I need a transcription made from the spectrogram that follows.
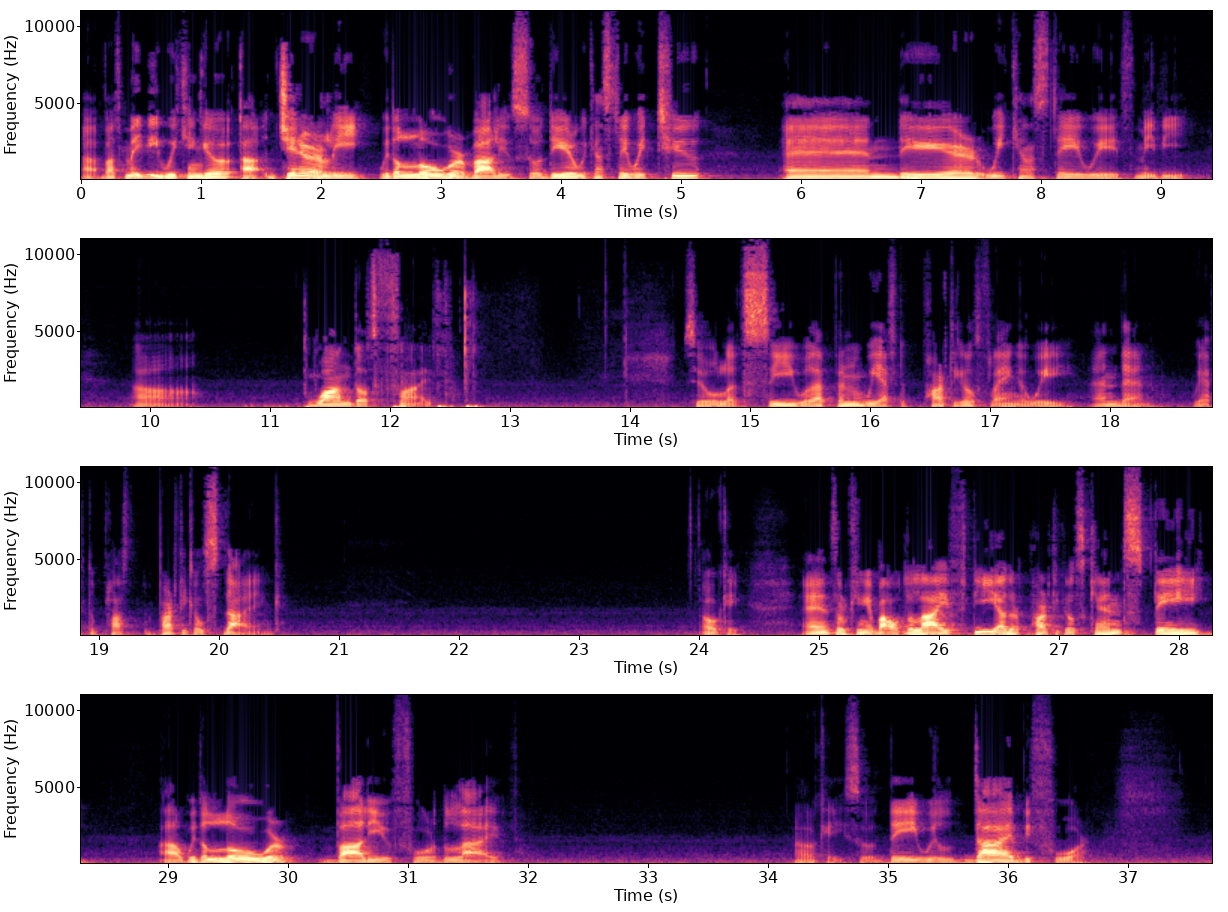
uh, but maybe we can go uh, generally with a lower value. So there we can stay with two and there we can stay with maybe uh, 1.5 so let's see what happened. We have the particles flying away and then we have the particles dying. Okay. And talking about the life the other particles can stay uh, with a lower value for the life okay so they will die before.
